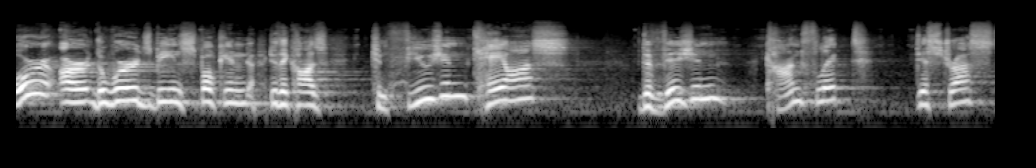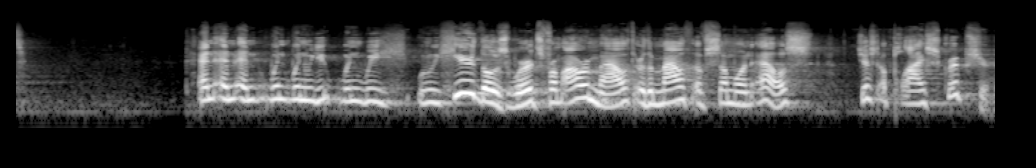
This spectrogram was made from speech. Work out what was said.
Or are the words being spoken, do they cause confusion, chaos, division, conflict, distrust? And, and, and when, when, we, when, we, when we hear those words from our mouth or the mouth of someone else, just apply Scripture.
